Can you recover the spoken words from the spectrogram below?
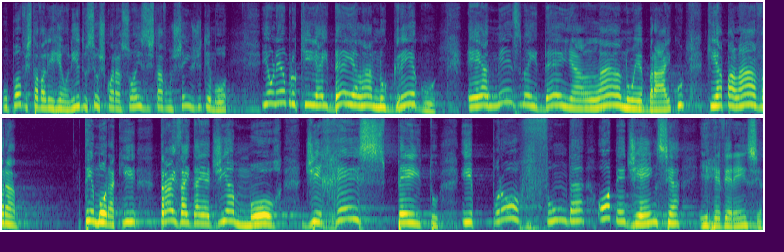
o povo estava ali reunido, seus corações estavam cheios de temor. E eu lembro que a ideia lá no grego é a mesma ideia lá no hebraico, que a palavra temor aqui traz a ideia de amor, de respeito e profunda obediência e reverência.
